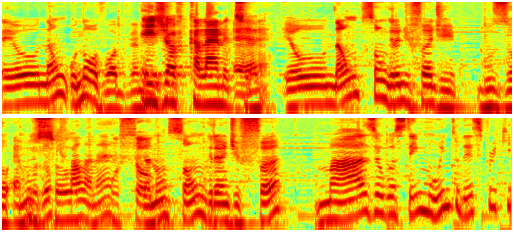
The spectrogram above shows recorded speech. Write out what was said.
Eu não. O novo, obviamente. Age of Calamity. É, eu não sou um grande fã de Musou. É Musou, Musou. que fala, né? Musou. Eu não sou um grande fã, mas eu gostei muito desse porque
